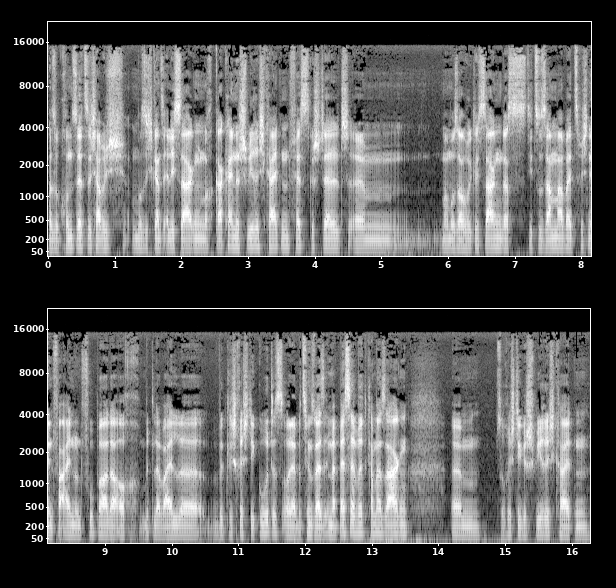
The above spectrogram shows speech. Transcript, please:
Also grundsätzlich habe ich, muss ich ganz ehrlich sagen, noch gar keine Schwierigkeiten festgestellt. Ähm, man muss auch wirklich sagen, dass die Zusammenarbeit zwischen den Vereinen und FUPA da auch mittlerweile wirklich richtig gut ist oder beziehungsweise immer besser wird, kann man sagen. Ähm, so richtige Schwierigkeiten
